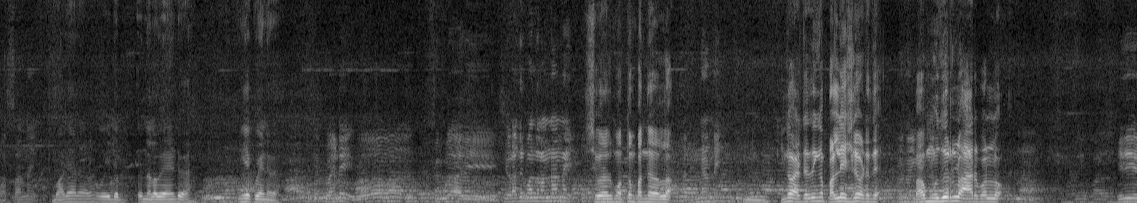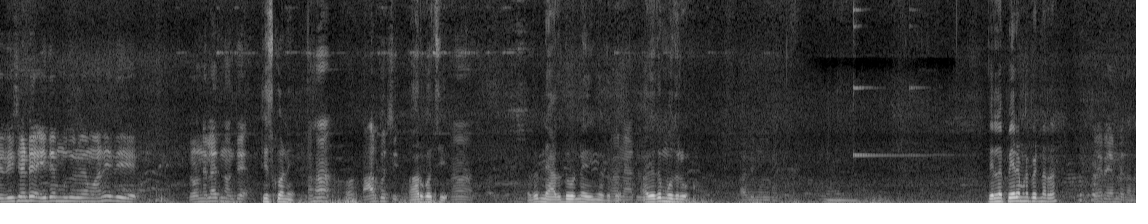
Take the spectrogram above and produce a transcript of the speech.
మస్తు అన్నాయి బాగానే వెయ్యి డెబ్బై నలభై ఏంటివా ఇంకెక్కువైనవా? శివరాత్రి పందులు అన్నీ అన్నాయి. శివరాత్రి మొత్తం పందాల ఇంకా పట్టేది ఇంకా పళ్ళు వేసిలే పట్టేదే. బాగా ముదురులో ఆరు పళ్ళు ఇది రీసెంట్ ఇదే ముదురు ఏమో అని ఇది రెండు నెలలు అవుతుంది అంతే. తీసుకొని. ఆరుకొచ్చి. ఆరుకొచ్చి. ఆ, అదే నేత దూడనే నేత. అదైతే ముదురు దీనిలో పేరు ఏమైనా పెట్టినారా పేరు ఏం లేదన్న.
